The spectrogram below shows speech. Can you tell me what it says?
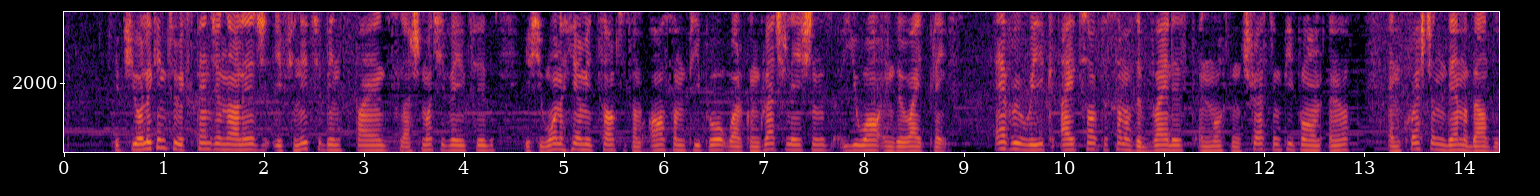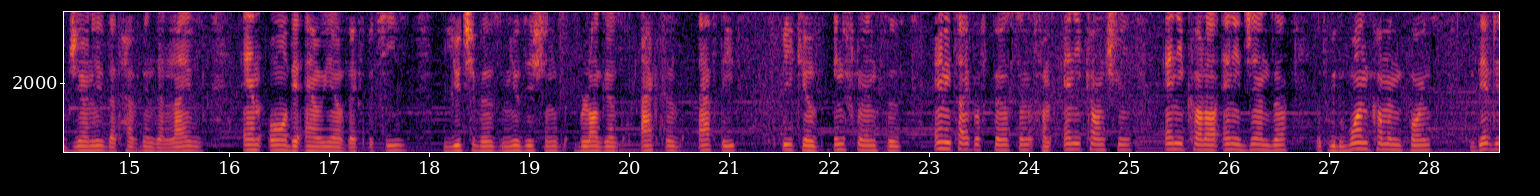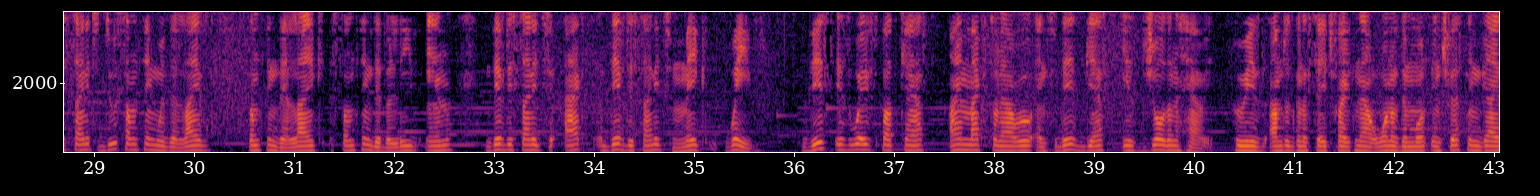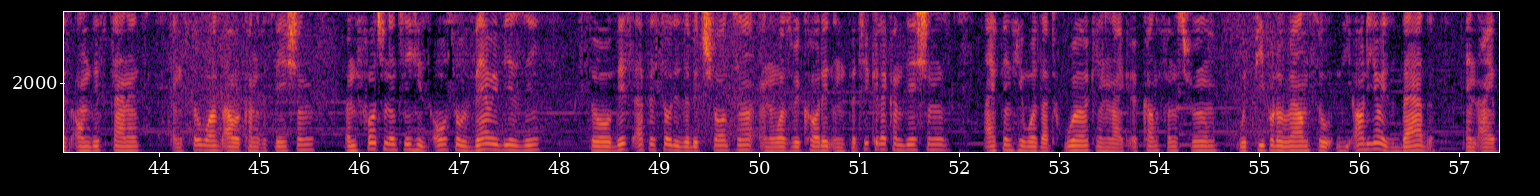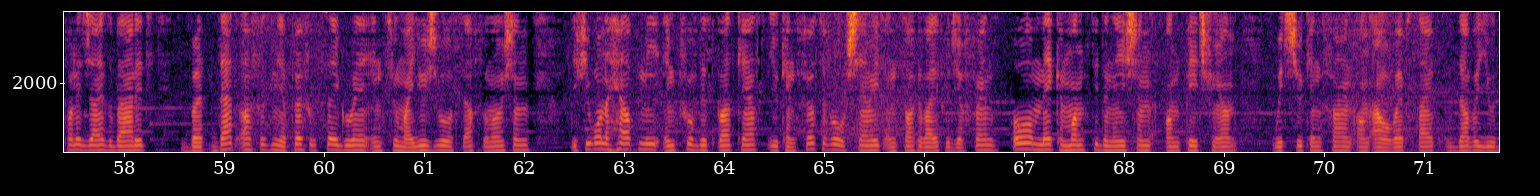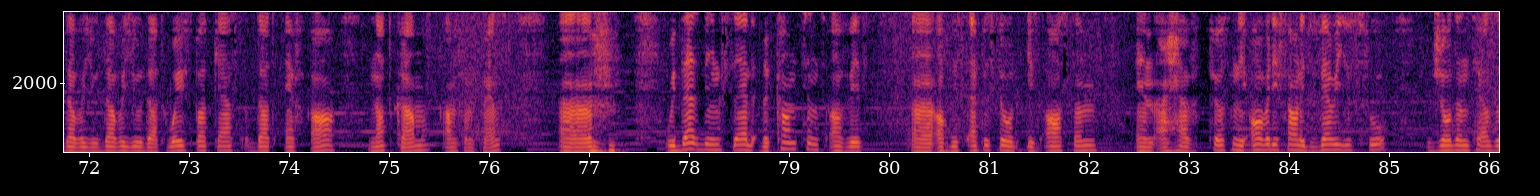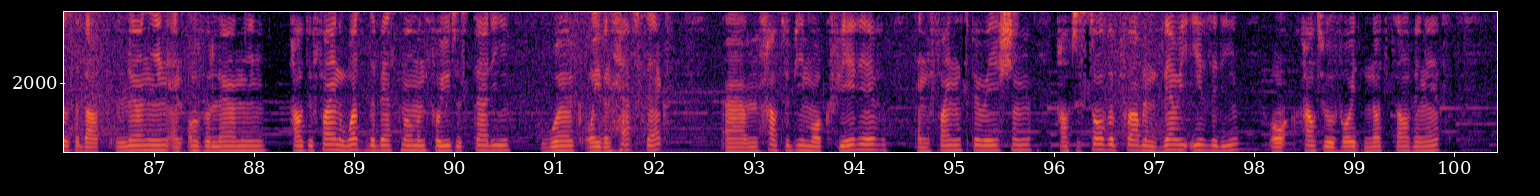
If you're looking to expand your knowledge, if you need to be inspired slash motivated, if you want to hear me talk to some awesome people, well, congratulations, you are in the right place. Every week, I talk to some of the brightest and most interesting people on earth and question them about the journeys that have been their lives and or their area of expertise. YouTubers, musicians, bloggers, actors, athletes, speakers, influencers, any type of person from any country, any color, any gender, but with one common point, they've decided to do something with their lives, something they like, something they believe in. They've decided to act, they've decided to make waves. This is Waves Podcast. I'm Max Solaro, and today's guest is Jordan Harry, who is, I'm just gonna say it right now, one of the most interesting guys on this planet, and so was our conversation. Unfortunately, he's also very busy, so this episode is a bit shorter and was recorded in particular conditions. I think he was at work in like a conference room with people around, so the audio is bad, and I apologize about it, but that offers me a perfect segue into my usual self promotion if you want to help me improve this podcast, you can first of all share it and talk about it with your friends, or make a monthly donation on Patreon, which you can find on our website www.wavespodcast.fr, not com, I'm from France. Um, with that being said, the content of it, uh, of this episode is awesome, and I have personally already found it very useful. Jordan tells us about learning and overlearning, how to find what's the best moment for you to study, work, or even have sex, um, how to be more creative and find inspiration, how to solve a problem very easily, or how to avoid not solving it,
